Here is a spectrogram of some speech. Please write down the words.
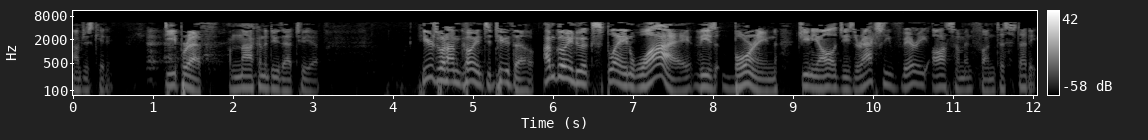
I'm just kidding. Deep breath. I'm not going to do that to you. Here's what I'm going to do, though. I'm going to explain why these boring genealogies are actually very awesome and fun to study.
